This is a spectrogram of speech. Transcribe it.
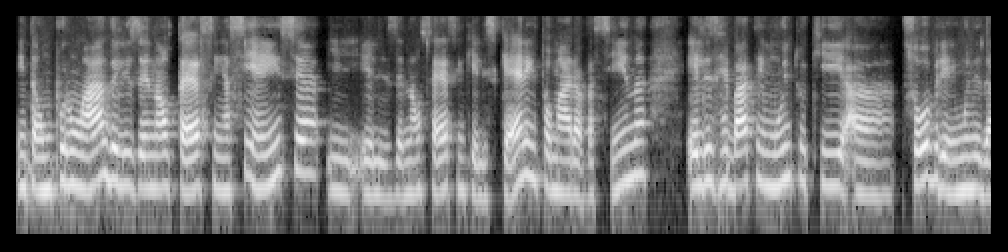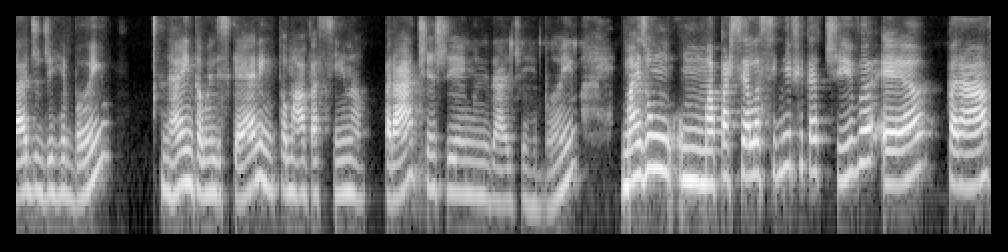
Então, por um lado, eles enaltecem a ciência e eles enaltecem que eles querem tomar a vacina, eles rebatem muito que uh, sobre a imunidade de rebanho, né? Então, eles querem tomar a vacina para atingir a imunidade de rebanho, mas um, uma parcela significativa é para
